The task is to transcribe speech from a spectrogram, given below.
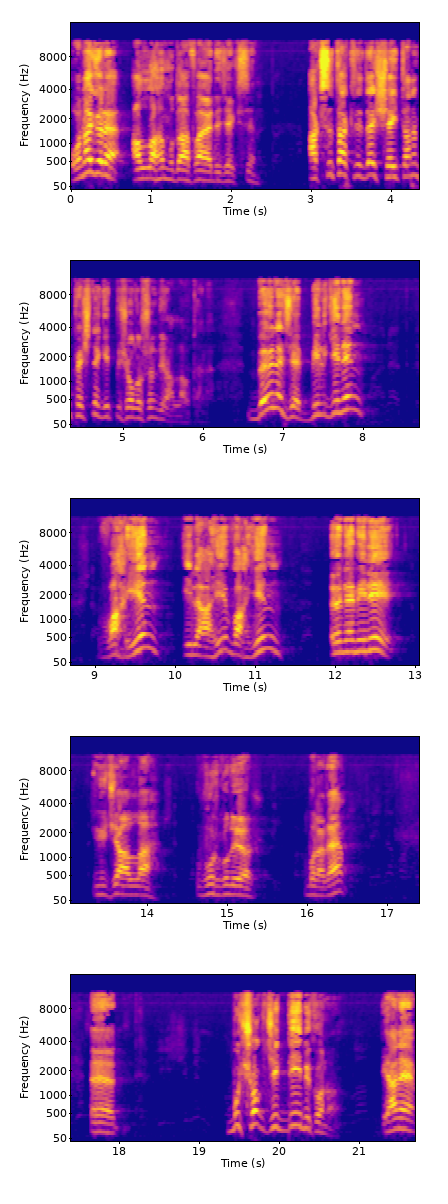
Ona göre Allah'ı müdafaa edeceksin. Aksi takdirde şeytanın peşine gitmiş olursun diyor Allahu Teala. Böylece bilginin vahyin, ilahi vahyin önemini Yüce Allah vurguluyor burada. Ee, bu çok ciddi bir konu. Yani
